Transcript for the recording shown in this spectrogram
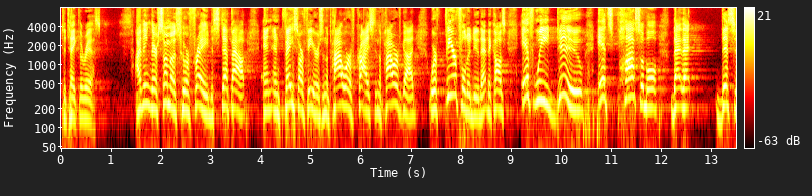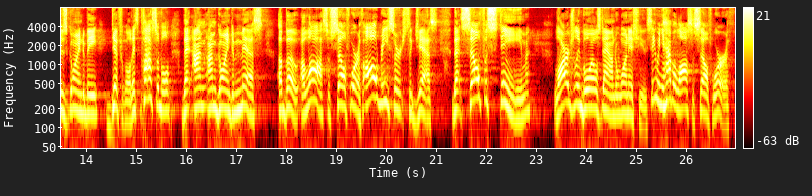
to take the risk. I think there's some of us who are afraid to step out and, and face our fears in the power of Christ and the power of God. We're fearful to do that because if we do, it's possible that, that this is going to be difficult. It's possible that I'm, I'm going to miss a boat, a loss of self-worth. All research suggests that self-esteem largely boils down to one issue. See, when you have a loss of self-worth,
